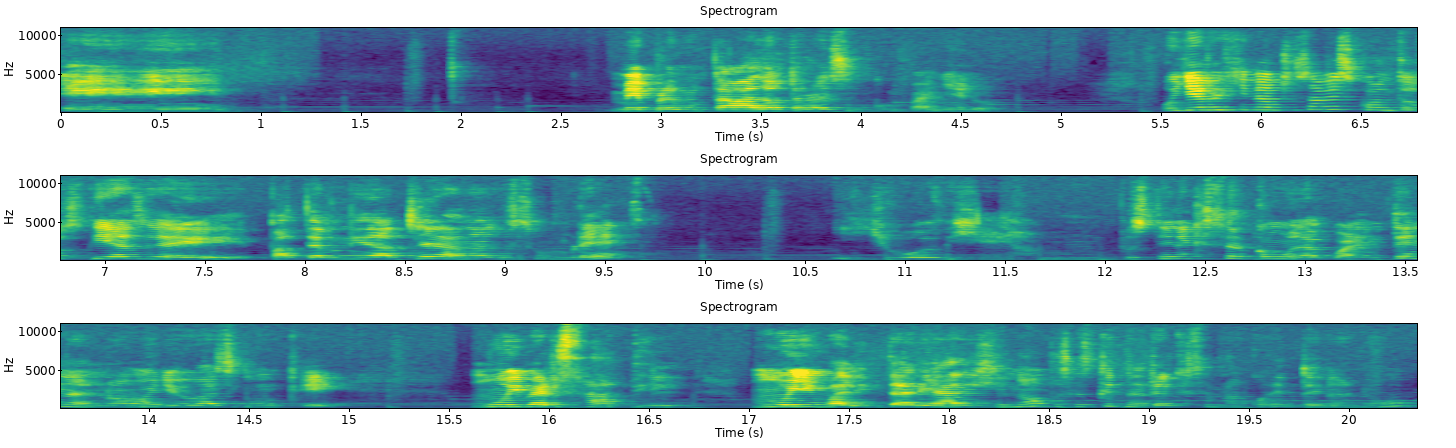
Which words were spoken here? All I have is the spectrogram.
Eh, me preguntaba la otra vez un compañero, oye Regina, ¿tú sabes cuántos días de paternidad le dan a los hombres? Y yo dije, mm, pues tiene que ser como la cuarentena, ¿no? Yo así como que muy versátil muy igualitaria, dije, no, pues es que tendría que ser una cuarentena, ¿no?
